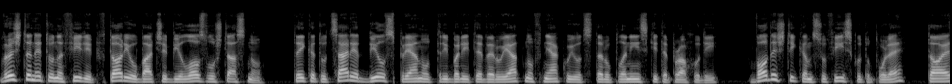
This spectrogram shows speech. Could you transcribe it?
Връщането на Филип II обаче било злощастно, тъй като царят бил спрян от трибалите вероятно в някой от старопланинските проходи, водещи към Софийското поле, т.е.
